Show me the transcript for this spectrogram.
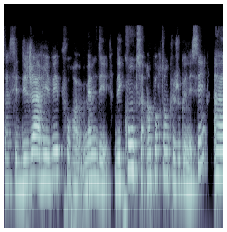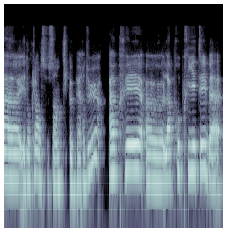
ça s'est déjà arrivé pour même des, des, comptes importants que je connaissais et donc là on se sent un petit peu perdu. Après la propriété, bah,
